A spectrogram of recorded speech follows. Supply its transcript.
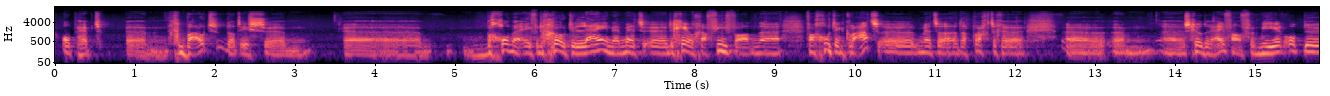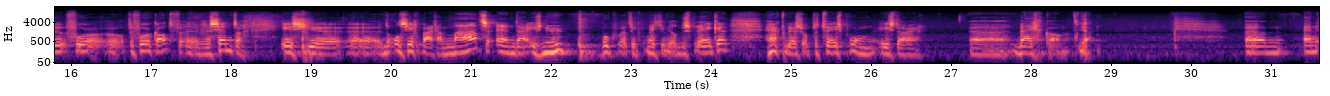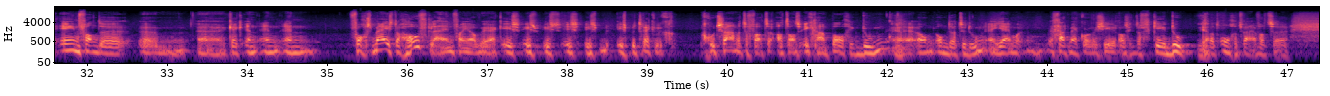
op hebt um, gebouwd. Dat is um, uh, begonnen even de grote lijnen met uh, de geografie van, uh, van goed en kwaad. Uh, met dat prachtige um, schilderij van Vermeer op de, voor, op de voorkant. recenter is je de onzichtbare maat. En daar is nu, het boek wat ik met je wil bespreken, Hercules op de tweesprong is daar bijgekomen. Ja. Um, en een van de. Um, kijk, en, en, en volgens mij is de hoofdlijn van jouw werk is, is, is, is, is, is betrekkelijk goed samen te vatten. Althans, ik ga een poging doen ja. uh, om, om dat te doen. En jij gaat mij corrigeren als ik dat verkeerd doe. Ja. Wat ongetwijfeld uh,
